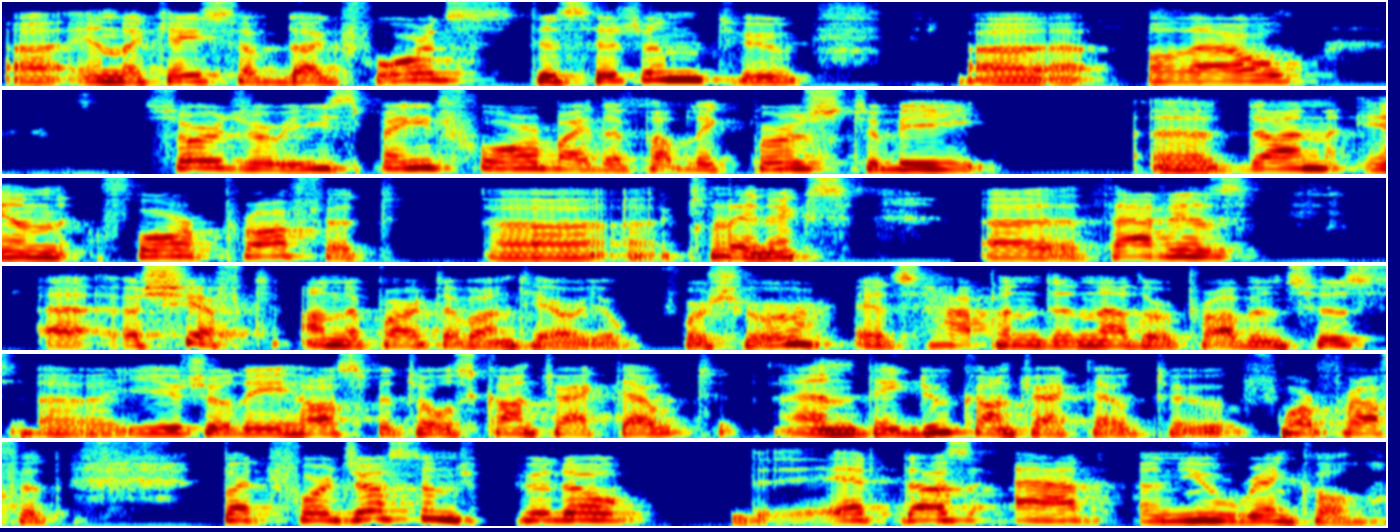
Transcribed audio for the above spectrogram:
Uh, in the case of Doug Ford's decision to uh, allow surgeries paid for by the public purse to be uh, done in for profit clinics, that is a shift on the part of Ontario, for sure. It's happened in other provinces. Uh, usually, hospitals contract out, and they do contract out to for profit. But for Justin Trudeau, it does add a new wrinkle,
